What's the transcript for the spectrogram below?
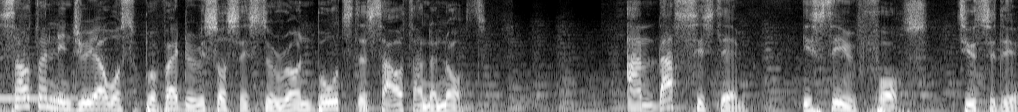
southern Nigeria was to provide the resources to run both the south and the north. And that system is still in force till today.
